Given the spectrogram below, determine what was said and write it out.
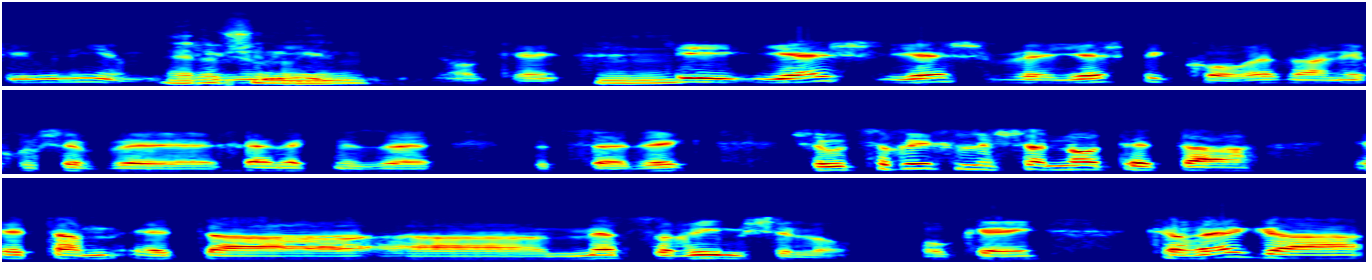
שינויים. אלו שינויים. אוקיי. Mm-hmm. כי יש, יש ויש ביקורת, ואני חושב אה, חלק מזה בצדק, שהוא צריך לשנות את, ה, את, ה, את המסרים שלו, אוקיי? כרגע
